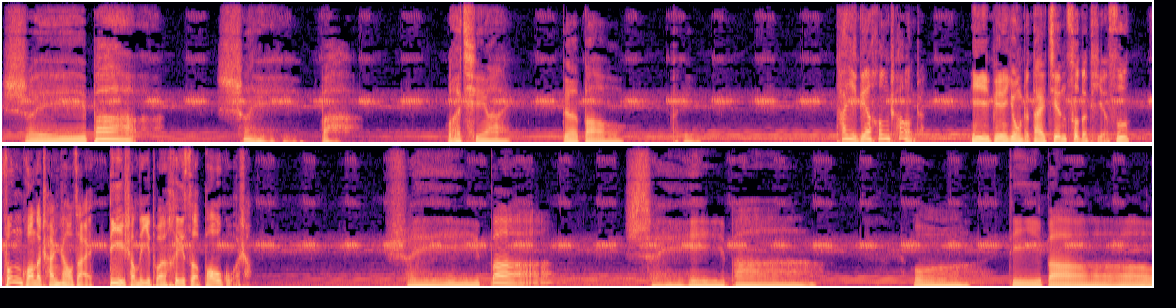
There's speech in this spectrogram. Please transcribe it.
睡吧。”睡吧，我亲爱的宝贝。他一边哼唱着，一边用着带尖刺的铁丝疯狂的缠绕在地上的一团黑色包裹上。睡吧，睡吧，我的宝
